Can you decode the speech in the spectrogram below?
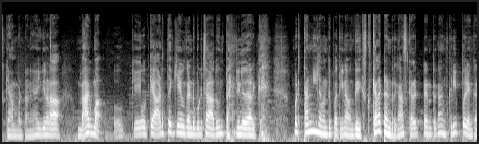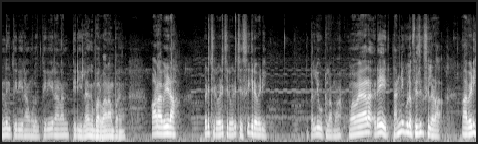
ஸ்கேம் பண்ணிட்டானுங்க. இது என்னடா? மேக்மா ஓகே ஓகே அடுத்த கேம் கண்டுபிடிச்சா அதுவும் தண்ணியில் தான் இருக்குது பட் தண்ணியில் வந்து பார்த்தீங்கன்னா வந்து ஸ்கெலட்டன் இருக்கான். ஸ்கெலட்டன் இருக்கான். க்ரீப்பர் என் கண்ணுக்கு தெரியறான் உங்களுக்கு தெரியறானான்னு தெரியல. இங்கே பாரு வரான் பாருங்க. வாடா வெடிடா வெடிச்சிரு வெடிச்சிரு வெடிச்சு சீக்கிரம் வெடி. தள்ளி விட்டலாமா இவன் வேற டேய் தண்ணிக்குள்ளே ஃபிசிக்ஸ் இல்லைடா. ஆ வெடி.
